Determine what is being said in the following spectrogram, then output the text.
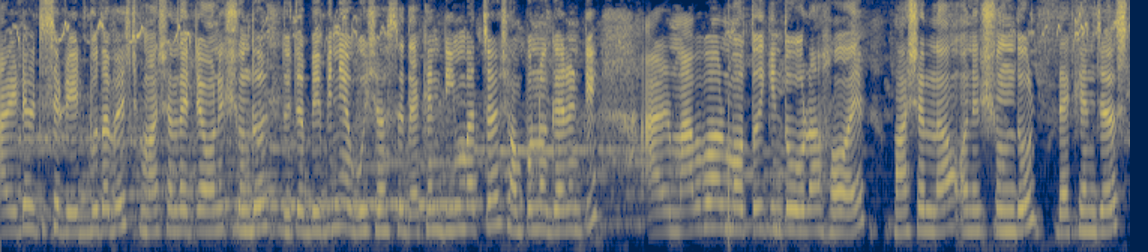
আর এটা হইতেছে রেড বুদাবেস্ট মাশাল্লাহ এটা অনেক সুন্দর, দুইটা বেবি নিয়ে বসে আছে। দেখেন, ডিম বাচ্চা, সম্পূর্ণ গ্যারান্টি আর মা বাবার মতোই কিন্তু ওরা হয়। মাশাল্লাহ অনেক সুন্দর। দেখেন জাস্ট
